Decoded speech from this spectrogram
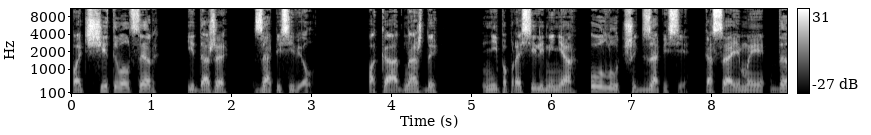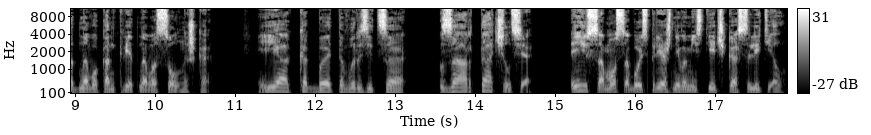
Подсчитывал, сэр, и даже записи вел. Пока однажды не попросили меня улучшить записи, касаемые до одного конкретного солнышка. Я, как бы это выразиться, заортачился и, само собой, с прежнего местечка слетел.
